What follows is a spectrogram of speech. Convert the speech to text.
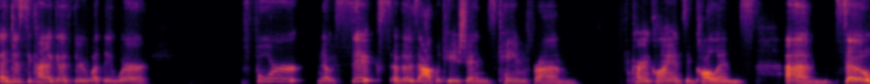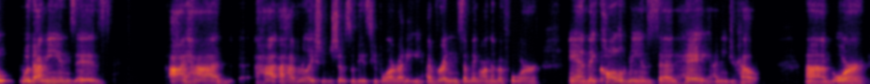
and just to kind of go through what they were, four, no, six of those applications came from current clients and call-ins. Um, so what that means is I had ha- I have relationships with these people already. I've written something on them before, and they called me and said, "Hey, I need your help," um, or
